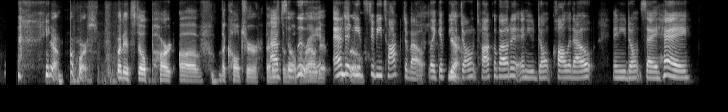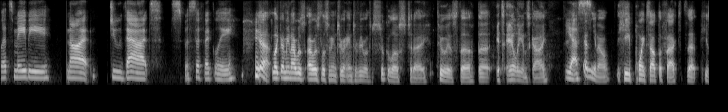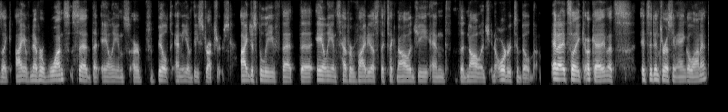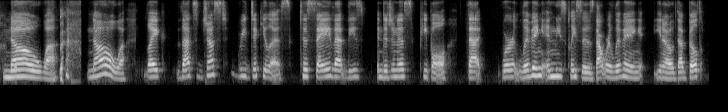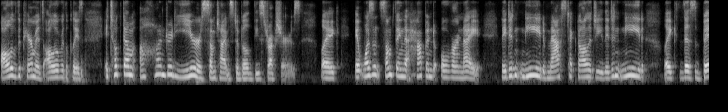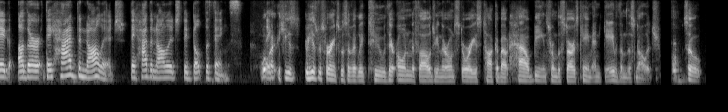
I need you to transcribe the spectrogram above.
yeah, of course, but it's still part of the culture that is developed around Absolutely. it. And it needs to be talked about. Like if you Yeah. don't talk about it and you don't call it out and you don't say, "Hey, let's maybe not do that specifically." yeah like i mean i was i was listening to an interview with Tsoukalos today who is the the it's aliens guy Yes. and you know he points out the fact that he's like i have never once said that aliens are built any of these structures i just believe that the aliens have provided us the technology and the knowledge in order to build them and it's like okay that's it's an interesting angle on it No, no. Like, that's just ridiculous to say that these indigenous people that were living in these places, that were living, you know, that built all of the pyramids all over the place, it took them a hundred years sometimes to build these structures. Like, it wasn't something that happened overnight. They didn't need mass technology. They didn't need like this big other they had the knowledge they had the knowledge they built the things Well, Like- uh, he's he's referring specifically to their own mythology and their own stories talk about how beings from the stars came and gave them this knowledge. So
